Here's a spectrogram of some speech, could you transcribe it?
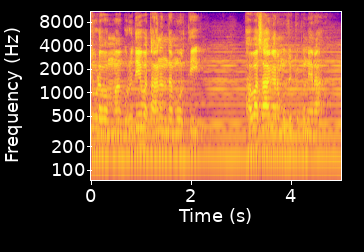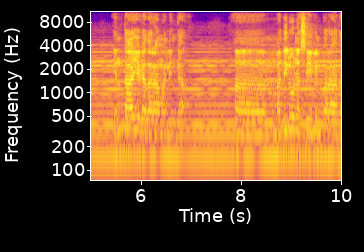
చూడవమ్మ గురుదేవ తానందమూర్తి భవసాగరము చుట్టుకునేరా ఎంతాయ గద రామలింగ మదిలోన సేవింపరాద.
